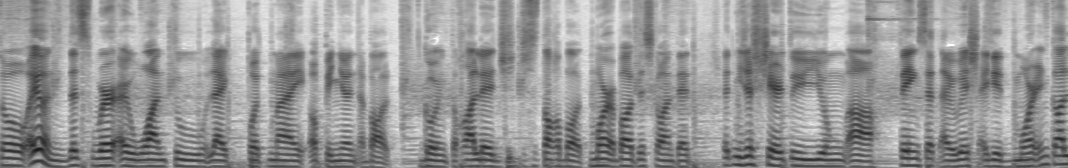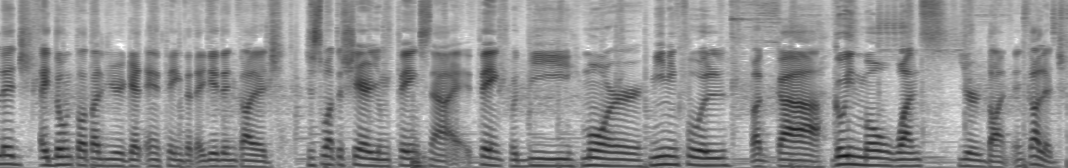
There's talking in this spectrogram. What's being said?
So, ayun, that's where I want to like put my opinion about going to college. Just to talk about more about this content. Let me just share to you yung uh, things that I wish I did more in college. I don't totally regret anything that I did in college. Just want to share yung things na I think would be more meaningful pagka gawin mo once you're done in college.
